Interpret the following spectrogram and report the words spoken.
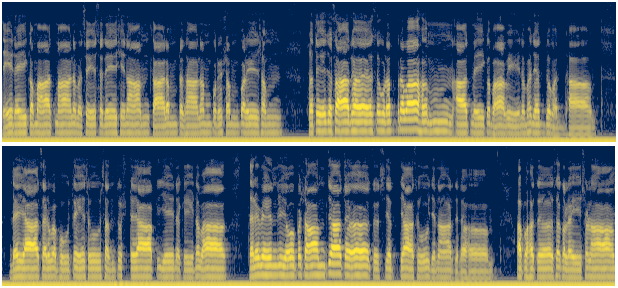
तेनैकमात्मानमशेषदेशिनां कालं प्रधानं पुरुषं परेशं। स्वतेजसाध्वसगुणप्रवाहम् आत्मैकभावेन भजद्वमद्धा। दया सर्वभूतेषु सन्तुष्टया येन केन वा। सर्वेन्द्रियोपशान्त्या च तुष्यत्यासु जनार्दनः। अपहत सकलैषणां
